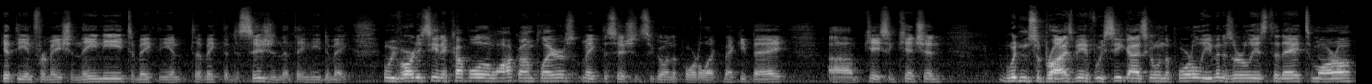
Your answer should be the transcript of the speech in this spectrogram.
get the information they need to make the to make the decision that they need to make. And we've already seen a couple of the walk on players make decisions to go in the portal, like Becky Bay, um, Casey Kinchin. Wouldn't surprise me if we see guys go in the portal even as early as today, tomorrow.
